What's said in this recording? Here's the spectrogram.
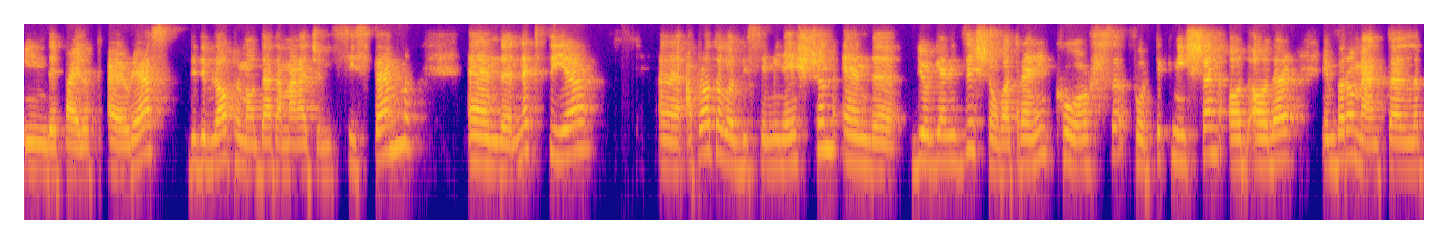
in the pilot areas, the development of data management system, and uh, next year, uh, a protocol dissemination and uh, the organization of a training course for technicians or other environmental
